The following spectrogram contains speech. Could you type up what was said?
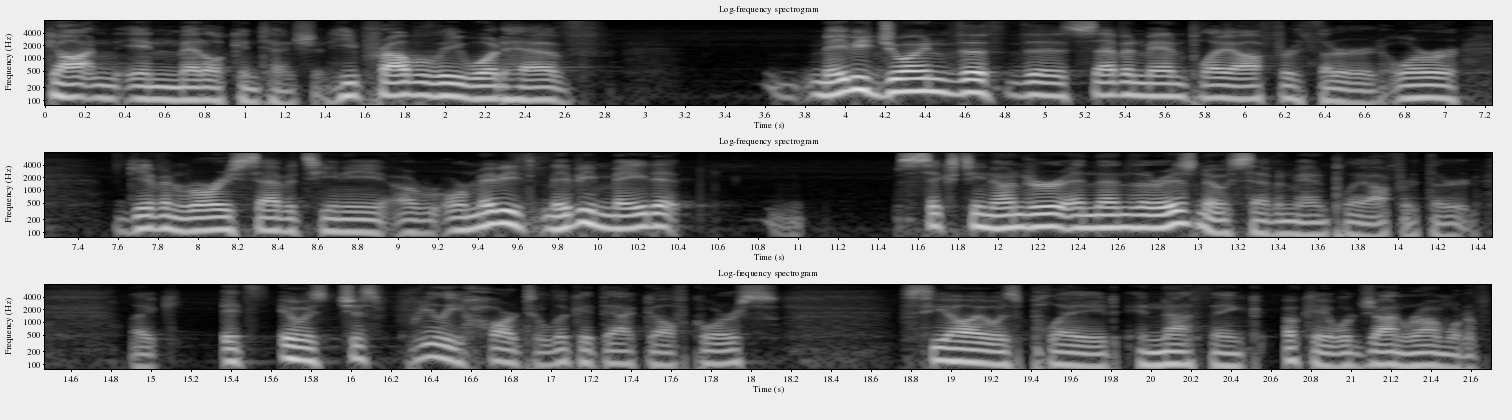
gotten in medal contention. He probably would have maybe joined the the seven man playoff for third, or given Rory Sabatini, a, or maybe maybe made it 16 under and then there is no seven man playoff for third. Like it's it was just really hard to look at that golf course, see how it was played and not think, okay, well Jon Rahm would have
